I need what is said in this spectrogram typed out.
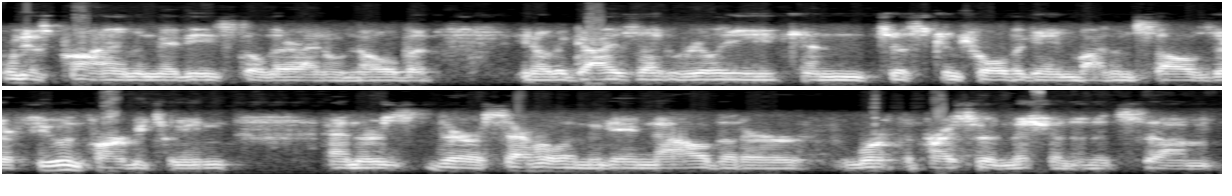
in his prime, and maybe he's still there. I don't know, but you know, the guys that really can just control the game by themselves, they're few and far between. And there's there are several in the game now that are worth the price of admission, and it's um,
